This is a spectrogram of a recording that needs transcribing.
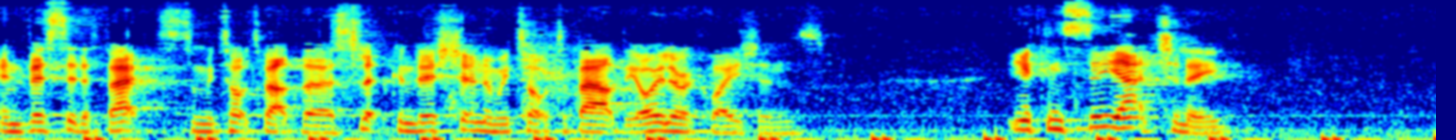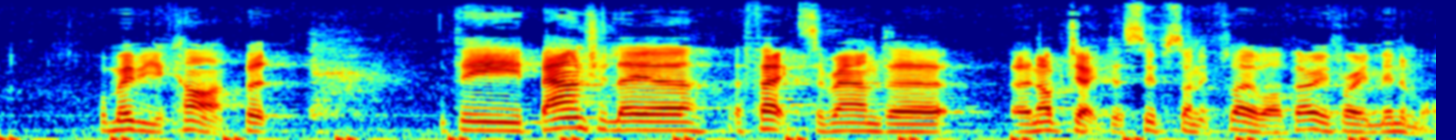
inviscid effects and we talked about the slip condition and we talked about the Euler equations. You can see actually, or maybe you can't, but the boundary layer effects around a, an object at supersonic flow are very, very minimal.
